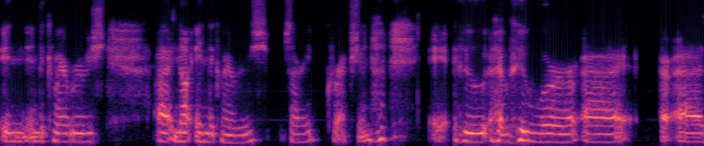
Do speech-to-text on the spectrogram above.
in in the Khmer Rouge uh, not in the Khmer Rouge sorry correction who have who were uh,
